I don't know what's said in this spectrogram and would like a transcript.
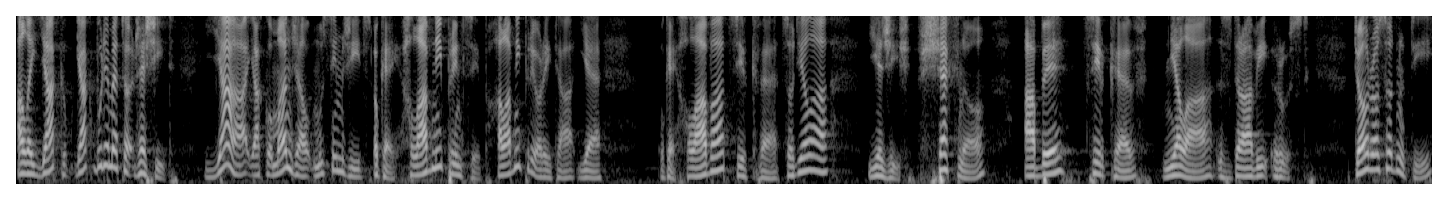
Ale jak, jak budeme to řešit? Já jako manžel musím říct, OK, hlavní princip, hlavní priorita je, OK, hlava církve, co dělá Ježíš? Všechno, aby církev měla zdravý růst. To rozhodnutí,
